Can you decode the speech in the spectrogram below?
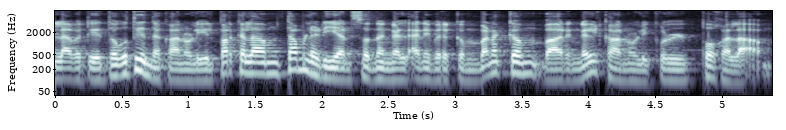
எல்லாவற்றையும் தொகுத்து இந்த காணொலியில் பார்க்கலாம். தமிழடியான் சொந்தங்கள். அனைவருக்கும் வணக்கம். வாருங்கள் காணொளிக்குள் போகலாம்.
